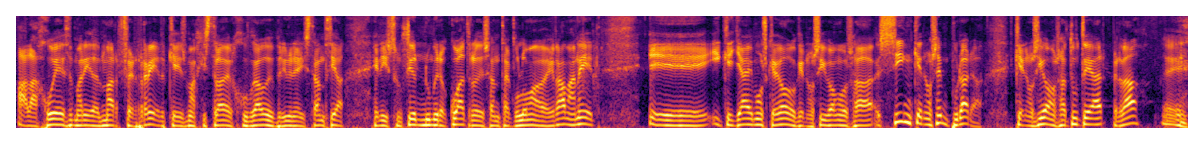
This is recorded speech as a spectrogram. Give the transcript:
a la juez María del Mar Ferrer, que es magistrada del juzgado de primera instancia en instrucción número 4 de Santa Coloma de Gramanet, eh, y que ya hemos quedado que nos íbamos a, sin que nos empurara, que nos íbamos a tutear, ¿verdad? Eh,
